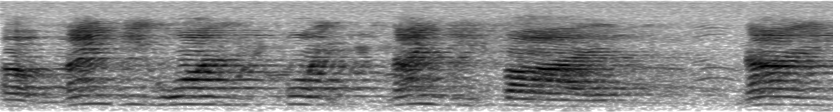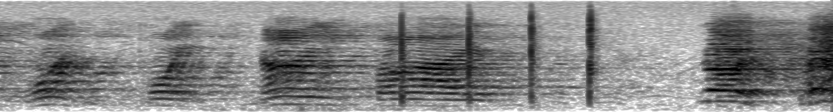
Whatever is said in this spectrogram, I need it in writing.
of 91.95, 91.95, North Penn.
